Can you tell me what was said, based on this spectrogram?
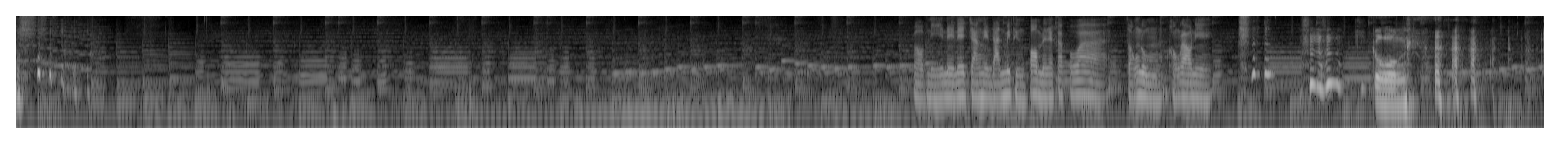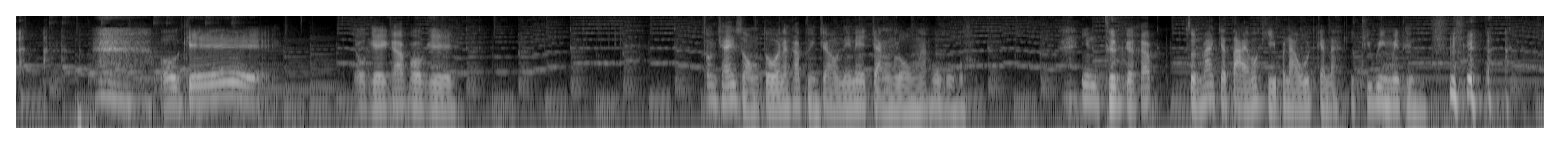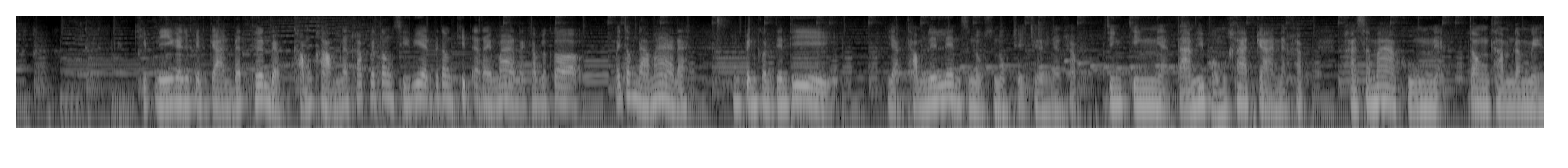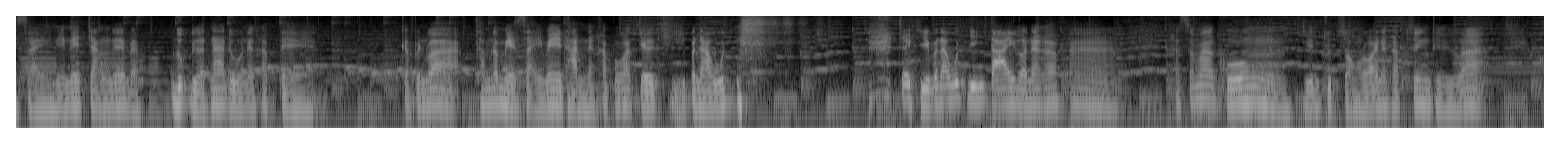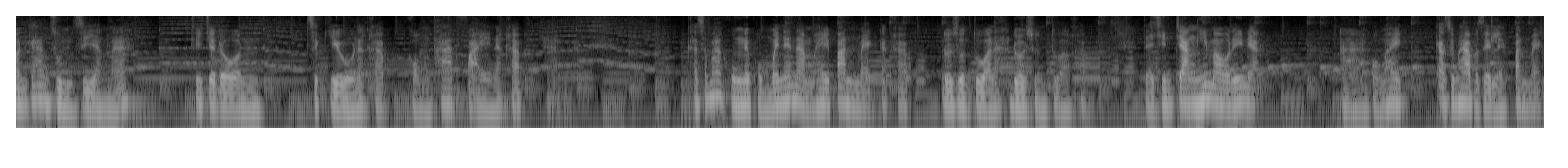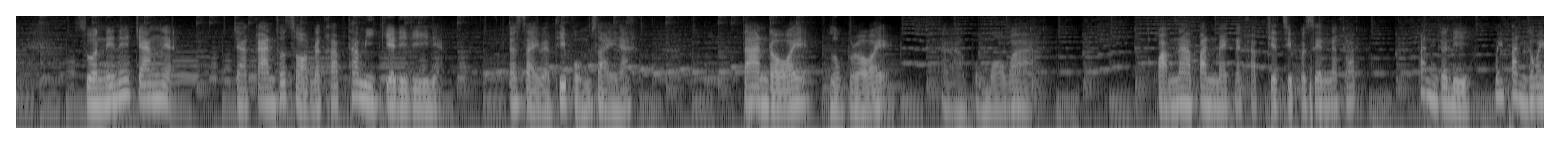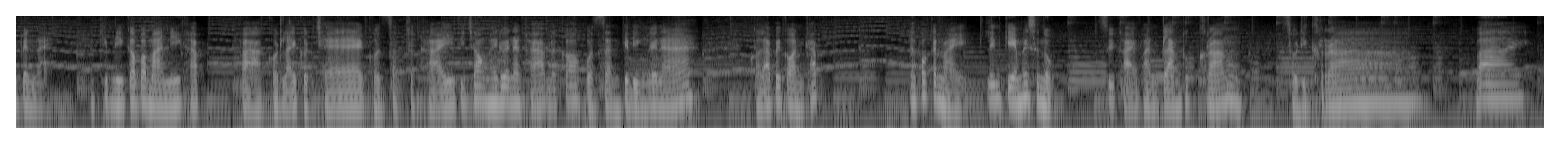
รอบนี้เนเน่จังเน่ดันไม่ถึงป้อมเลยนะครับเพราะว่าสองหนุ่มของเราเนี่ยขี้โกง โอเค โอเคครับ โอเค ต้องใช้2ตัวนะครับ ถึงจะเอาเนเน่จังลงนะโอ้โหยังถึกอะครับ ส่วนมากจะตายเพราะขี่ปนาวุธกันนะ ที่วิ่งไม่ถึง คลิปนี้ก็จะเป็นการแบทเทิลแบบขำๆนะครับ ไม่ต้องซีเรียส ไม่ต้องคิดอะไรมากนะครับ แล้วก็ไม่ต้องดราม่านะ มันเป็นคอนเทนต์ที่ อยากทำเล่นๆ สนุกๆ เฉยๆ นะครับ จริงๆ เนี่ยตามที่ผมคาดการณ์นะครับ คาสมาคุงเนี่ยต้องทำดาเมจใส่เนเนจังได้แบบดุเดือดน่าดูนะครับ แต่กลับเป็นว่าทำดาเมจใส่ไม่ทันนะครับ เพราะว่าเจอขีปนาวุธ เจอขีปนาวุธยิงตายก่อนนะครับอ่าคาสมาคุงยืนจุด 200 นะครับ ซึ่งถือว่าค่อนข้างสุ่มเสี่ยงนะ ที่จะโดนสกิลนะครับของธาตุไฟนะครับ คาสมาคุงเนี่ยผมไม่แนะนำให้ปั้นแม็กนะครับ โดยส่วนตัวนะ โดยส่วนตัวครับ แต่ชินจังฮิมาวาริเนี่ย อ่า ผมให้ 95%เลยปั้นแม็ก ส่วนเนเน่จังเนี่ย จากการทดสอบนะครับ ถ้ามีเกียร์ดีๆ เนี่ย แล้วใส่แบบที่ผมใส่นะ ต้านร้อย หลบร้อย อ่า ผมมองว่า ความหน้าปั้นแม็กนะครับ 70%นะครับ ปั้นก็ดี ไม่ปั้นก็ไม่เป็นไร คลิปนี้ก็ประมาณนี้ครับ ฝากกดไลค์กดแชร์ กด Subscribe ที่ช่องให้ด้วยนะครับ แล้วก็กดสั่นกระดิ่งด้วยนะ ขอลาไปก่อนครับ แล้วพบกันใหม่เล่นเกมให้สนุก ซื้อขายผ่านกลางทุกครั้ง สวัสดีครับบาย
